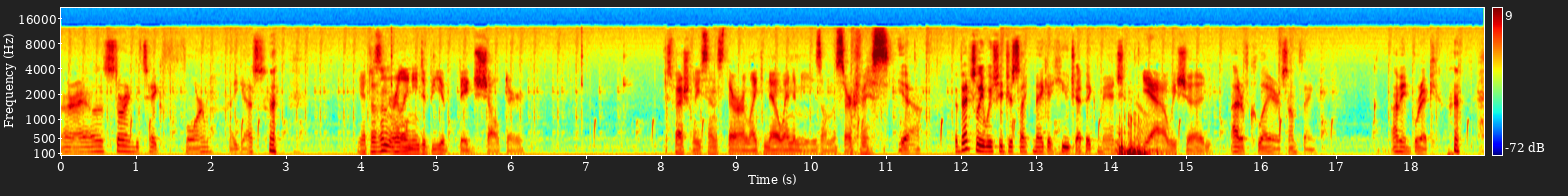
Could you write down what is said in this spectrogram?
All right, well, it's starting to take form, I guess. Yeah, it doesn't really need to be a big shelter. Especially since there are, like, no enemies on the surface. yeah. Eventually, we should just like make a huge epic mansion though, Yeah, we should. out of clay or something. I mean brick.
